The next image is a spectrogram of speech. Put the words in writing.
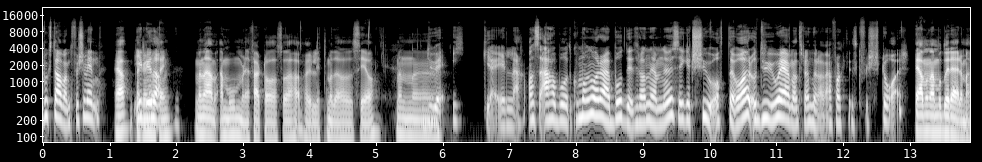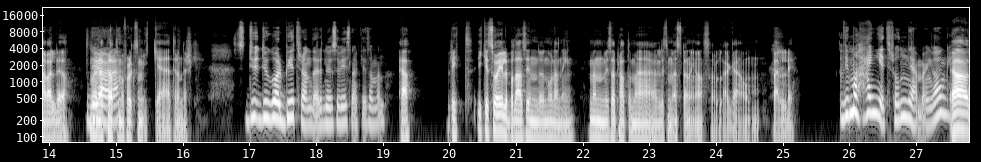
bokstavene forsvinner. Ja, I lyder. Men jeg, jeg mumler fælt òg, så jeg har har jo litt med det å si òg. Men uh, Du er ikke ille. Altså, jeg har bodd Hvor mange år har jeg bodd i Trondheim nå? Sikkert sju-åtte år, og du er jo en av trønderne jeg faktisk forstår. Ja, men jeg modererer meg veldig, da. Når jeg prater det? med folk som ikke er trøndersk. Du, du går bytrønder nå som vi snakker sammen. Ja, litt. Ikke så ille på deg siden du er nordlending, men hvis jeg prater med liksom østlendinger, så legger jeg om veldig. Vi må henge i Trondheim en gang. Ja,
